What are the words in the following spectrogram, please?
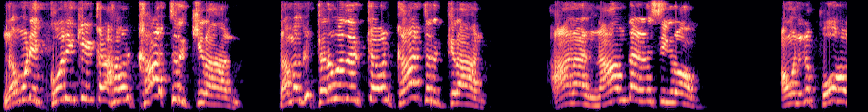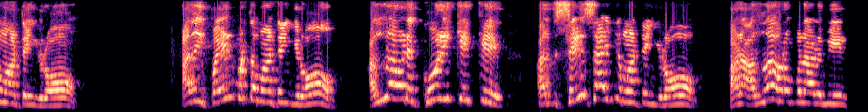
நம்முடைய கோரிக்கைக்காக அவன் காத்திருக்கிறான். நமக்கு தருவதற்கு அவன் காத்திருக்கிறான். ஆனால் நாம் தான் நினைச்சுகிறோம் அவனிடம் போக மாட்டேங்கிறோம். அதை பயன்படுத்த மாட்டேங்கிறோம். அல்லாவுடைய கோரிக்கைக்கு அது செவிசாய்க்க மாட்டேங்கிறோம். ஆனா அல்லாஹ் ரப்பல் ஆலமீன்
